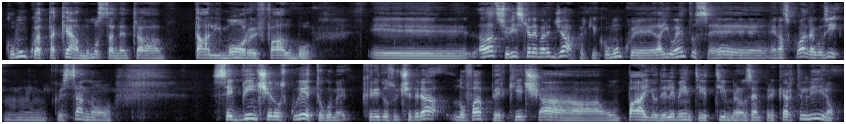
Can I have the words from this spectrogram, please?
comunque attaccando, mo stanno entrando Tali, Moro e Falbo. E la Lazio rischia di pareggiare perché comunque la Juventus è, è una squadra così. Mm, quest'anno se vince lo scudetto, come credo succederà, lo fa perché ha un paio di elementi che timbrano sempre il cartellino.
